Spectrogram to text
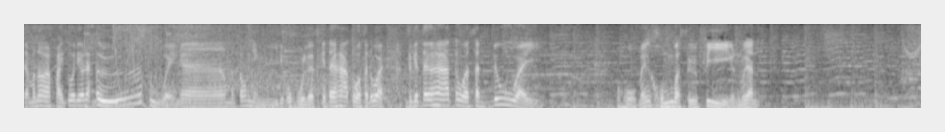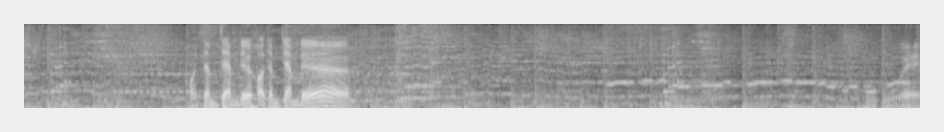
จัดมาหน่อยขาดตัวเดียวนะเออสวยงามมันต้องอย่างนี้ดิโอ้โหแล้ว scatter 5ตัวซะด้วย scatter 5ตัวซะด้วยโอ้โหแม่งคุ้มกว่าซื้อฟรีกันเพื่อนขอจำแจมเด้อขอจำแจมเด้อโอ้โหเอ้ย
